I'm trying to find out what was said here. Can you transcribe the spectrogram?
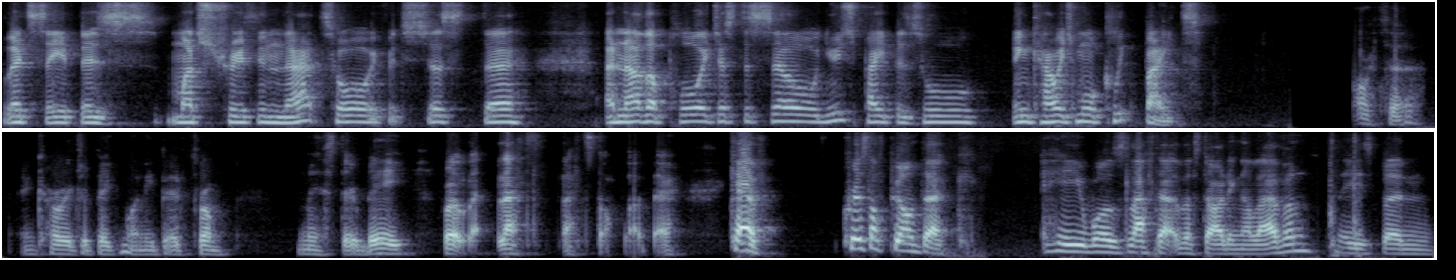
let's see if there's much truth in that, or if it's just uh, another ploy just to sell newspapers or encourage more clickbait. or to encourage a big money bid from Mr. B. But let's let's stop that there. Kev, Krzysztof Piatek, he was left out of the starting eleven. He's been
